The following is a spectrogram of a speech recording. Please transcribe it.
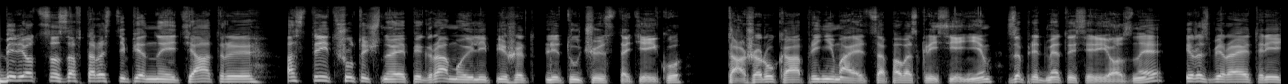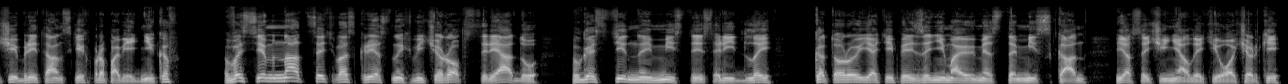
берется за второстепенные театры, острит шуточную эпиграмму или пишет летучую статейку. Та же рука принимается по воскресеньям за предметы серьезные и разбирает речи британских проповедников. Восемнадцать воскресных вечеров в сряду в гостиной мистерис Ридлей, которую я теперь занимаю вместо мисс Кан, я сочинял эти очерки,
